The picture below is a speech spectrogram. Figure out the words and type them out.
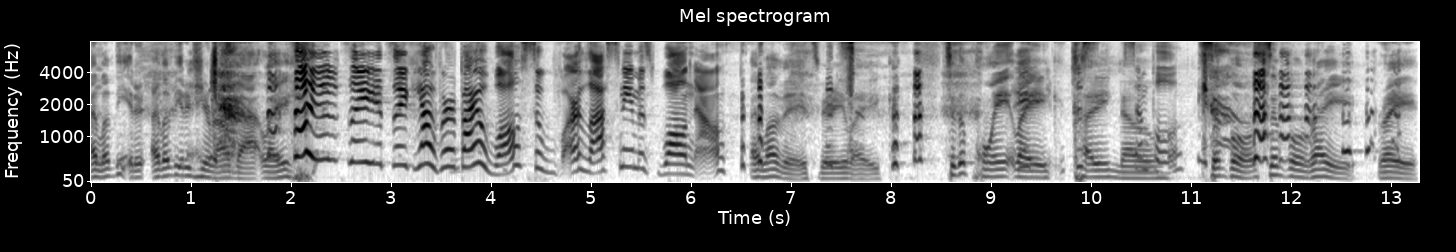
I love the I love the energy around that. Like it's like yeah, we're by a wall, so our last name is Wall now. I love it. It's very like to the point, like Just cutting no simple. simple, simple. Right, right.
